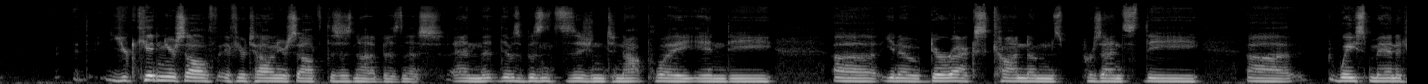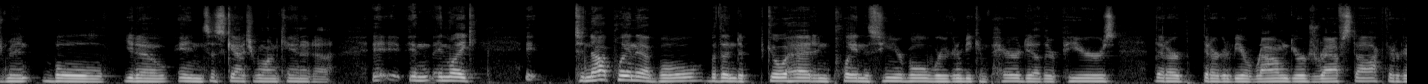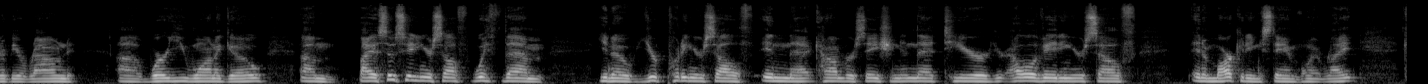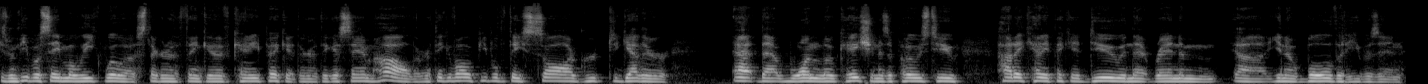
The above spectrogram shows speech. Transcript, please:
you're kidding yourself if you're telling yourself this is not a business and that there was a business decision to not play in the uh, you know durex condoms presents the uh, waste management bowl you know in saskatchewan canada in, in like it, to not play in that bowl but then to go ahead and play in the senior bowl where you're going to be compared to other peers that are that are going to be around your draft stock that are going to be around uh, where you want to go. Um, by associating yourself with them, you know, you're putting yourself in that conversation, in that tier. You're elevating yourself in a marketing standpoint, right? Because when people say Malik Willis, they're going to think of Kenny Pickett. They're going to think of Sam Howell. They're going to think of all the people that they saw grouped together at that one location, as opposed to how did Kenny Pickett do in that random, uh, you know, bowl that he was in.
